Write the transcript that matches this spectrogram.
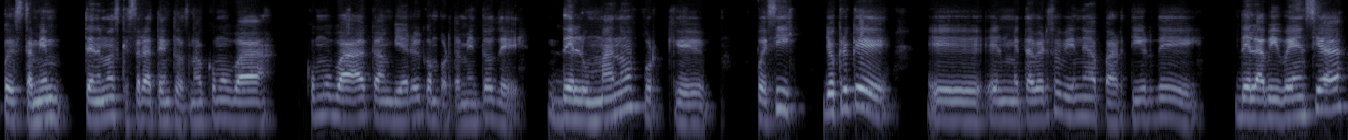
pues también tenemos que estar atentos, ¿no? Cómo va cómo va a cambiar el comportamiento de, del humano, porque, pues sí, yo creo que eh, el metaverso viene a partir de, de, la vivencia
